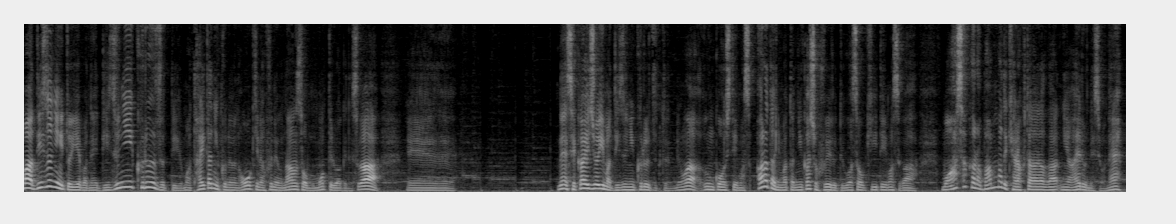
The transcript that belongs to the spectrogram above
まあディズニーといえばね、ディズニークルーズっていう、まあ、タイタニックのような大きな船を何艘も持ってるわけですが、えーね、世界中今ディズニークルーズというのが運行しています。新たにまた2箇所増えるという噂を聞いていますが、もう朝から晩までキャラクターがに会えるんですよね。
